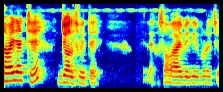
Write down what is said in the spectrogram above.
সবাই যাচ্ছে জল ছুঁইতে। দেখো সবাই বেরিয়ে পড়েছে।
